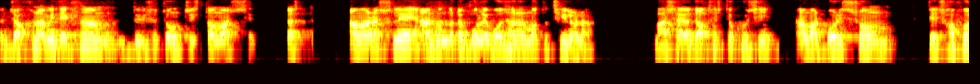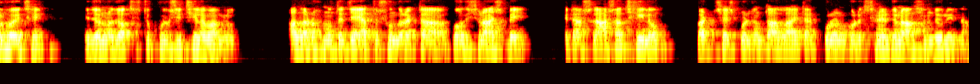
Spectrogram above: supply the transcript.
যখন আমি দেখলাম দুইশো চৌত্রিশতম আসছে আমার আসলে আনন্দটা বলে বোঝানোর মতো ছিল না। বাসায়ও যথেষ্ট খুশি, আমার পরিশ্রম যে সফল হয়েছে, এজন্য যথেষ্ট খুশি ছিলাম আমি। আল্লাহ রহমতে যে এত সুন্দর একটা পজিশন আসবে, এটা আসলে আশা ছিল বাট শেষ পর্যন্ত আল্লাহ এটা পূরণ করেছেন, এর জন্য আলহামদুলিল্লাহ।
